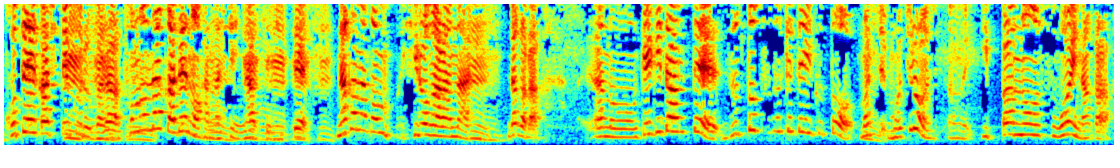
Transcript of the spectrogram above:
固定化してくるから、うん。その中での話になってきてうん。うん。うん、なかなか広がらない。うん。だから、あの、劇団ってずっと続けていくと、もちもちろん、あの、一般のすごいなんか、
